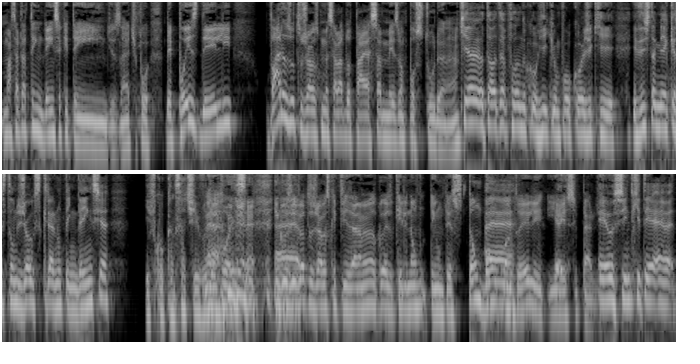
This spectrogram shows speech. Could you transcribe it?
uma certa tendência que tem em indies, né? Tipo, depois dele, vários outros jogos começaram a adotar essa mesma postura, né? que eu tava até falando com o Rick um pouco hoje que existe também a questão de jogos que criaram tendência e ficou cansativo É. depois. Inclusive outros jogos que fizeram a mesma coisa, que ele não tem um texto tão bom É. quanto ele, e aí se perde. Eu sinto que tem, é,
